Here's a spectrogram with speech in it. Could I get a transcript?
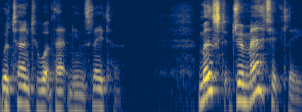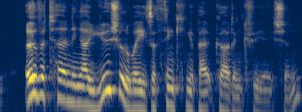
We'll turn to what that means later. Most dramatically, overturning our usual ways of thinking about God and creation,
